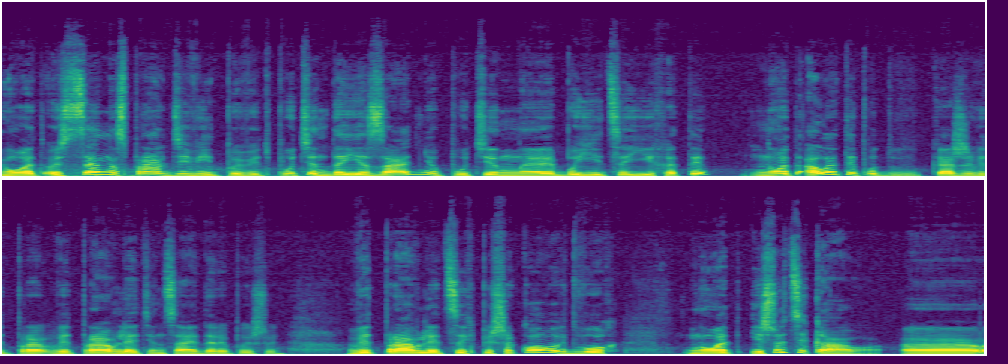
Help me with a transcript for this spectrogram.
От, ось це насправді відповідь. Путін дає задню, Путін е, боїться їхати. Ну, от, але, типу, каже, відправ, відправлять інсайдери пишуть, відправлять цих пішакових двох. Ну, от, і що цікаво, е,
